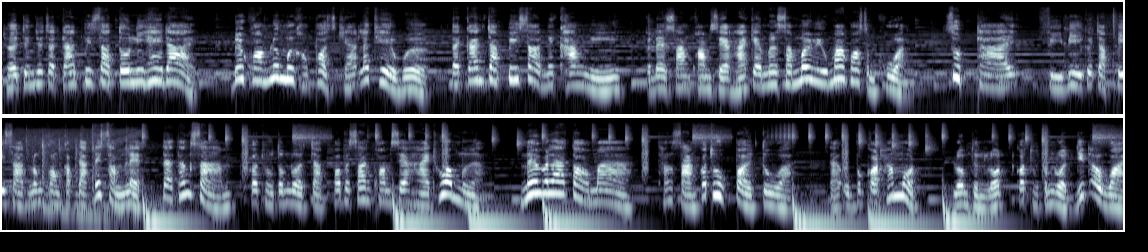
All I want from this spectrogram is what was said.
เธอจึงจะจัดการปีศาจตัวนี้ให้ได้ ด้วยความร่วมมือของพอดแคสต์และเทเวอร์ แต่การจับปีศาจในครั้งนี้ ก็ได้สร้างความเสียหายแก่เมืองซัมเมอร์วิลมากพอสมควร สุดท้ายฟีบี้ก็จับปีศาจลงกล่องกับดักได้สำเร็จ แต่ทั้ง 3 ก็ถูกตำรวจจับเพราะไปสร้างความเสียหายทั่วเมือง ในเวลาต่อมาทั้ง 3 ก็ถูกปล่อยตัว แต่อุปกรณ์ทั้งหมด รวมถึงรถก็ถูกตำรวจยึดเอาไว้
